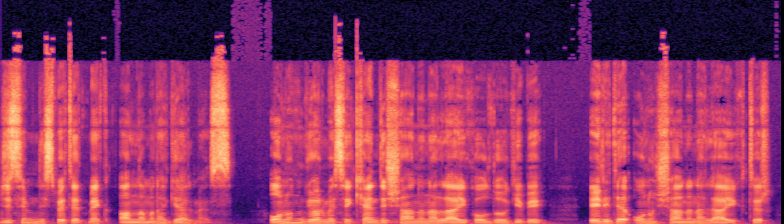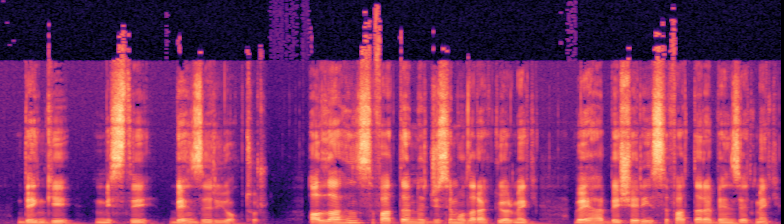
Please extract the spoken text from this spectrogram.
cisim nispet etmek anlamına gelmez. Onun görmesi kendi şanına layık olduğu gibi, eli de onun şanına layıktır, dengi, misli, benzeri yoktur. Allah'ın sıfatlarını cisim olarak görmek veya beşeri sıfatlara benzetmek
